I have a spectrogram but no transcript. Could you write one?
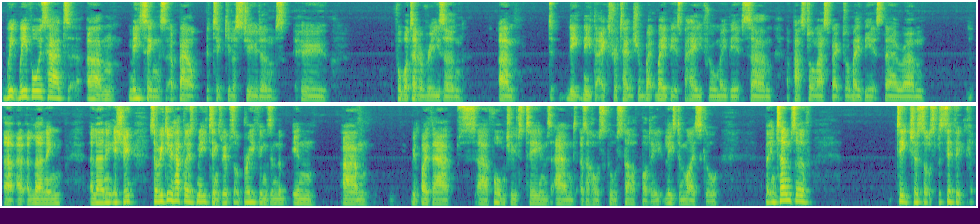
we, we've always had um, meetings about particular students who for whatever reason um, need need that extra attention. But Maybe it's behavioural, maybe it's um, a pastoral aspect, or maybe it's their um, a, a, learning a learning issue. So we do have those meetings. We have sort of briefings in the in um, with both our uh, form tutor teams and as a whole school staff body, at least in my school. But in terms of teachers, sort of specific,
